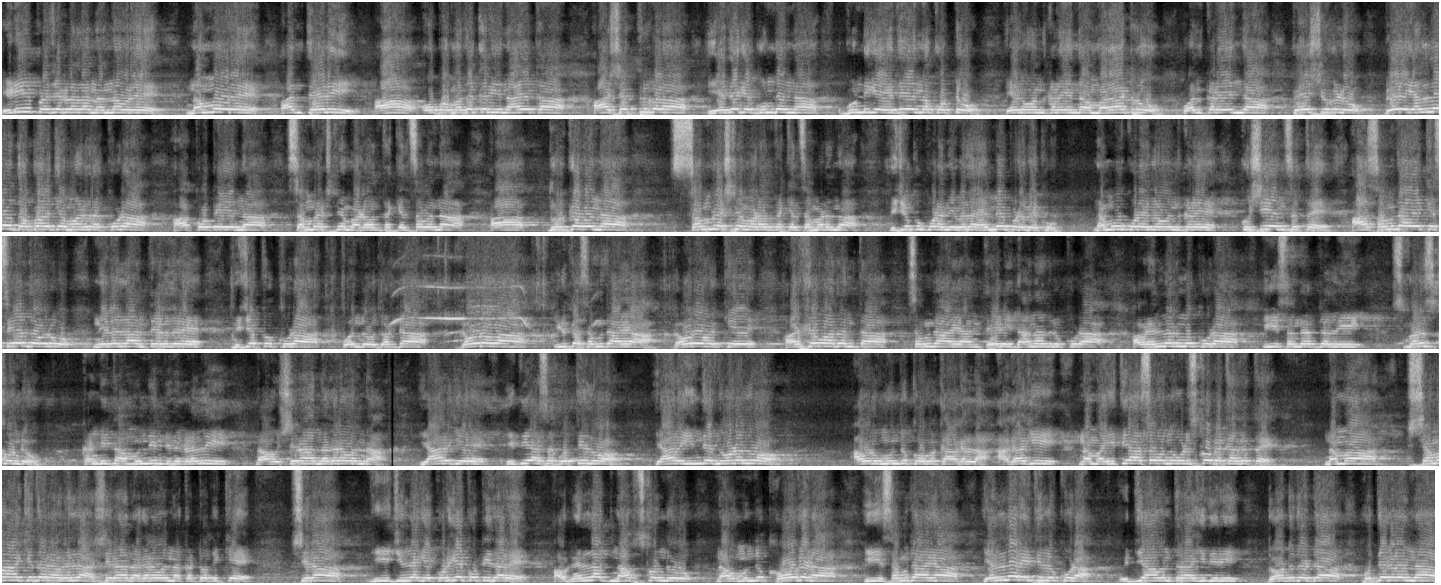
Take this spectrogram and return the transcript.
ಇಡೀ ಪ್ರಜೆಗಳೆಲ್ಲ ನನ್ನವರೇ, ನಮ್ಮವರೇ ಅಂತೇಳಿ ಆ ಒಬ್ಬ ಮದಕರಿ ನಾಯಕ ಆ ಶತ್ರುಗಳ ಎದೆಗೆ ಗುಂಡನ್ನ, ಗುಂಡಿಗೆ ಎದೆಯನ್ನು ಕೊಟ್ಟು ಏನು ಒಂದು ಕಡೆಯಿಂದ ಮರಾಠರು, ಒಂದು ಕಡೆಯಿಂದ ಪೇಶ್ವೆಗಳು, ಬೇರೆ ಎಲ್ಲರೂ ದಬ್ಬಾಳಿಕೆ ಮಾಡಿದಾಗ ಕೂಡ ಆ ಕೋಟೆಯನ್ನ ಸಂರಕ್ಷಣೆ ಮಾಡುವಂಥ ಕೆಲಸವನ್ನ, ಆ ದುರ್ಗವನ್ನ ಸಂರಕ್ಷಣೆ ಮಾಡುವಂಥ ಕೆಲಸ ಮಾಡೋದನ್ನ ನಿಜಕ್ಕೂ ಕೂಡ ನೀವೆಲ್ಲ ಹೆಮ್ಮೆ ಪಡಬೇಕು. ನಮಗೂ ಕೂಡ ಎಲ್ಲ ಒಂದು ಕಡೆ ಖುಷಿ ಅನಿಸುತ್ತೆ. ಆ ಸಮುದಾಯಕ್ಕೆ ಸೇರಿದವರು ನೀವೆಲ್ಲ ಅಂತ ಹೇಳಿದ್ರೆ ನಿಜಕ್ಕೂ ಕೂಡ ಒಂದು ದೊಡ್ಡ ಗೌರವಯುತ ಸಮುದಾಯ, ಗೌರವಕ್ಕೆ ಅರ್ಹವಾದಂಥ ಸಮುದಾಯ ಅಂತೇಳಿ ನಾನಾದರೂ ಕೂಡ ಅವರೆಲ್ಲರನ್ನೂ ಕೂಡ ಈ ಸಂದರ್ಭದಲ್ಲಿ ಸ್ಮರಿಸ್ಕೊಂಡು ಖಂಡಿತ ಮುಂದಿನ ದಿನಗಳಲ್ಲಿ ನಾವು ಶಿರಾ ನಗರವನ್ನು ಯಾರಿಗೆ ಇತಿಹಾಸ ಗೊತ್ತಿಲ್ವೋ, ಯಾರು ಹಿಂದೆ ನೋಡಲ್ವೋ ಅವರು ಮುಂದಕ್ಕೆ ಹೋಗೋಕ್ಕಾಗಲ್ಲ. ಹಾಗಾಗಿ ನಮ್ಮ ಇತಿಹಾಸವನ್ನು ಉಳಿಸ್ಕೋಬೇಕಾಗತ್ತೆ. ನಮ್ಮ ಶ್ರಮ ಹಾಕಿದ್ದಾರೆ ಅವರೆಲ್ಲ. ಶಿರಾ ನಗರವನ್ನು ಕಟ್ಟೋದಕ್ಕೆ ಶಿರಾ ಈ ಜಿಲ್ಲೆಗೆ ಕೊಡುಗೆ ಕೊಟ್ಟಿದ್ದಾರೆ. ಅವ್ರನ್ನೆಲ್ಲ ಜ್ಞಾಪಿಸ್ಕೊಂಡು ನಾವು ಮುಂದಕ್ಕೆ ಹೋಗೋಣ. ಈ ಸಮುದಾಯ ಎಲ್ಲ ರೀತಿಯಲ್ಲೂ ಕೂಡ ವಿದ್ಯಾವಂತರಾಗಿದ್ದೀರಿ. ದೊಡ್ಡ ದೊಡ್ಡ ಹುದ್ದೆಗಳನ್ನು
